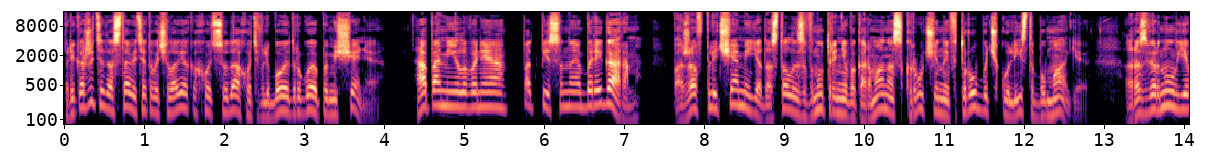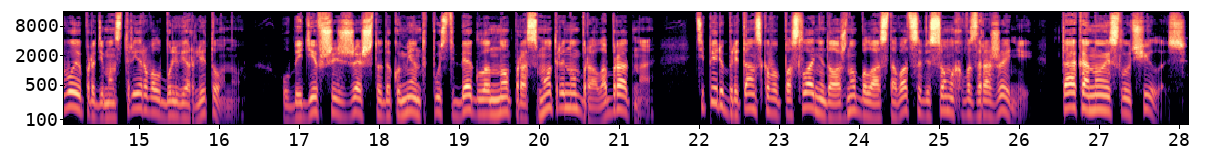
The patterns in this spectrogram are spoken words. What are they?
Прикажите доставить этого человека хоть сюда, хоть в любое другое помещение». «А помилование, подписанное Боригаром?» Пожав плечами, я достал из внутреннего кармана скрученный в трубочку лист бумаги, развернул его и продемонстрировал бульвер Литону. Убедившись же, что документ пусть бегло, но просмотрен, убрал обратно. Теперь у британского посла не должно было оставаться весомых возражений. Так оно и случилось.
